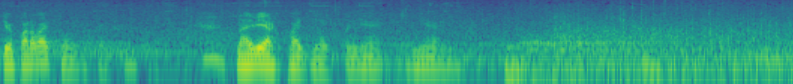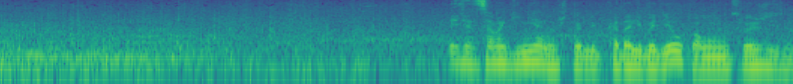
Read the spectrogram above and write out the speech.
Ее порвать можно как-то. Наверх поднять, блядь, гениально. Это самое гениальное, что я когда-либо делал, по-моему, в своей жизни.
